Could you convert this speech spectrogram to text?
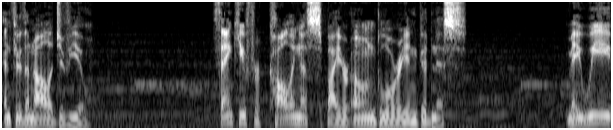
and through the knowledge of you. Thank you for calling us by your own glory and goodness. May we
